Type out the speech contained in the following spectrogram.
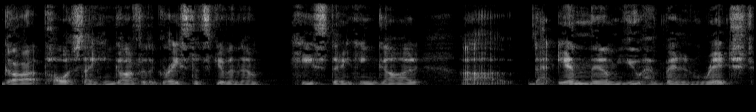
God, Paul is thanking God for the grace that's given them. He's thanking God uh, that in them you have been enriched.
